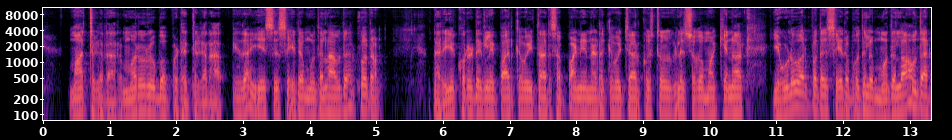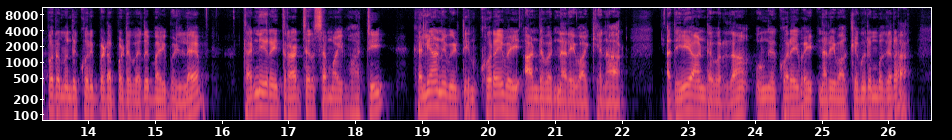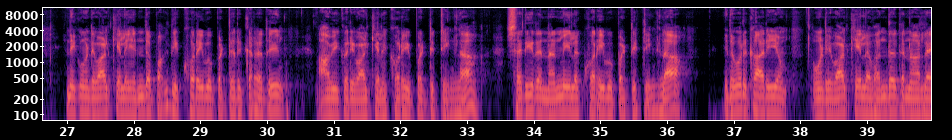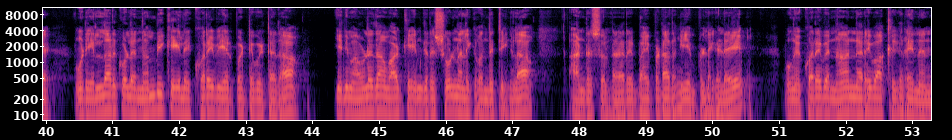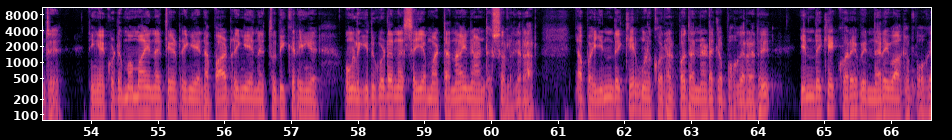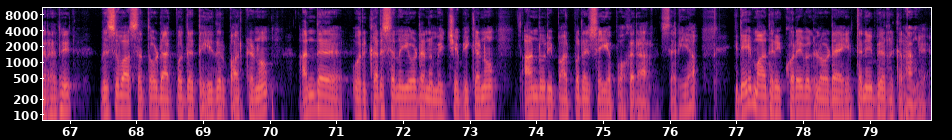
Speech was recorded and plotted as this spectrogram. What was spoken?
மாற்றுகிறார் மறுரூபப்படுத்துகிறார். இதுதான் இயேசு செய்த முதலாவது அற்புதம். நிறைய குரடுகளை பார்க்க வைத்தார் சப்பானியை நடக்க வச்சார் குஷ்டர்களை சுகமாக்கினார். எவ்வளோ அற்புதம் செய்கிற போதில் முதலாவது அற்புதம் என்று குறிப்பிடப்படுவது பைபிளில் தண்ணீரை திராட்சரசமாய் மாற்றி கல்யாண வீட்டின் குறைவை ஆண்டவர் நிறைவாக்கினார். அதே ஆண்டவர் தான் உங்கள் குறைவை நிறைவாக்க விரும்புகிறார். இன்றைக்கு உங்களுடைய வாழ்க்கையில் எந்த பகுதி குறைவுபட்டு இருக்கிறது ஆவிக்குறை வாழ்க்கையில் குறைவுபட்டுட்டீங்களா? சரீர நன்மையில் குறைவுபட்டுட்டீங்களா? இது ஒரு காரியம். உங்களுடைய வாழ்க்கையில் வந்ததுனால உங்களுடைய எல்லாருக்குள்ள நம்பிக்கையில் குறைவு ஏற்பட்டு விட்டதா? இனிமே அவ்வளோதான் வாழ்க்கை என்கிற சூழ்நிலைக்கு வந்துட்டீங்களா? ஆண்டு சொல்கிறாரு பயப்படாதங்க என் பிள்ளைகளே உங்கள் குறைவை நான் நிறைவாக்குகிறேன் என்று. நீங்கள் குடும்பமாக என்ன தேடுறீங்க என்ன பாடுறீங்க என்ன துதிக்கிறீங்க உங்களுக்கு இது கூட நான் செய்ய மாட்டேனா ஆண்டு சொல்கிறார் அப்போ இன்றைக்கே உங்களுக்கு ஒரு அற்புதம் நடக்க போகிறது. இன்றைக்கே குறைவு நிறைவாக போகிறது. விசுவாசத்தோட அற்புதத்தை எதிர்பார்க்கணும். அந்த ஒரு கரிசனையோடு நம்ம செபிக்கணும். ஆண்டூரி பார்ப்பதை செய்ய போகிறார். சரியா? இதே மாதிரி குறைவுகளோட எத்தனை பேர் இருக்கிறாங்க?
